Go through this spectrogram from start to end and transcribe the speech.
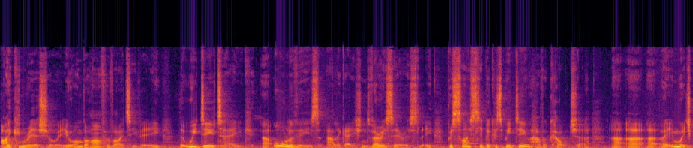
I can reassure you on behalf of ITV that we do take uh, all of these allegations very seriously, precisely because we do have a culture uh, uh, uh, in which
